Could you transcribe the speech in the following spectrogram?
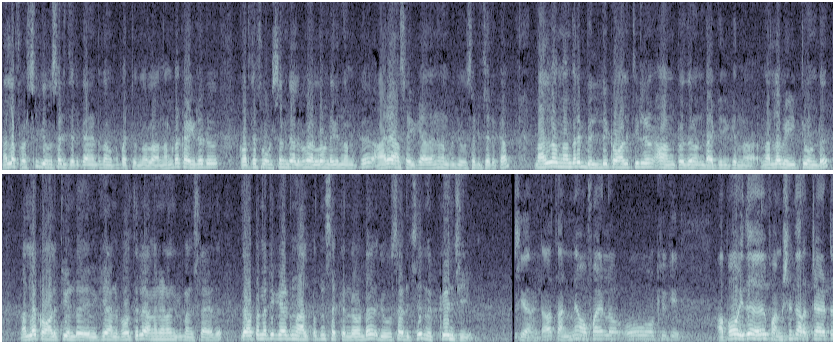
നല്ല ഫ്രഷ് ജ്യൂസ് അടിച്ചെടുക്കാനായിട്ട് നമുക്ക് പറ്റുന്നുള്ളതാണ്. നമ്മുടെ കയ്യിലൊരു കുറച്ച് ഫ്രൂട്ട്സ് ഉണ്ട് ചിലപ്പോൾ വെള്ളം ഉണ്ടെങ്കിൽ നമുക്ക് ആരെ ആശ്രയിക്കാതെ തന്നെ നമുക്ക് ജ്യൂസ് അടിച്ചെടുക്കാം. നല്ല ഒന്നാം തരം ബിൽഡ് ക്വാളിറ്റിയിൽ ആണ് ഇത് ഉണ്ടാക്കിയിരിക്കുന്നത്. നല്ല വെയിറ്റും ഉണ്ട്. നല്ല ക്വാളിറ്റി ഉണ്ട്. എനിക്ക് അനുഭവത്തിൽ അങ്ങനെയാണ് എനിക്ക് മനസ്സിലായത്. ഇത് ഓട്ടോമാറ്റിക് ആയിട്ട് നാൽപ്പത്തഞ്ച് സെക്കൻഡ് കൊണ്ട് ജ്യൂസ് അടിച്ച് നിൽക്കുകയും ചെയ്യും. ചെയ്യാനായിട്ട്. ആ തന്നെ ഓഫായല്ലോ ഓ ഓക്കെ ഓക്കെ അപ്പോൾ ഇത് ഫങ്ഷൻ കറക്റ്റായിട്ട്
